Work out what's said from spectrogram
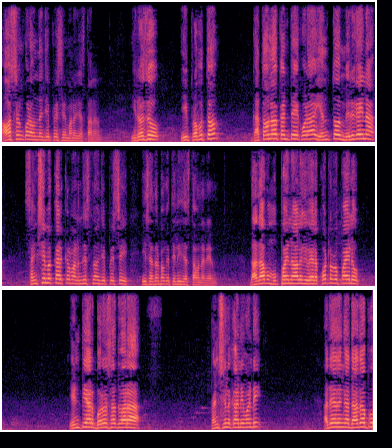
అవసరం కూడా ఉందని చెప్పేసి నేను మనం చేస్తాను. ఈరోజు ఈ ప్రభుత్వం గతంలో కంటే కూడా ఎంతో మెరుగైన సంక్షేమ కార్యక్రమాన్ని అందిస్తున్నామని చెప్పేసి ఈ సందర్భంగా తెలియజేస్తా ఉన్నా నేను. దాదాపు ముప్పై నాలుగు వేల కోట్ల రూపాయలు ఎన్టీఆర్ భరోసా ద్వారా పెన్షన్లు కానివ్వండి అదేవిధంగా దాదాపు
